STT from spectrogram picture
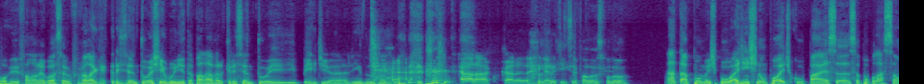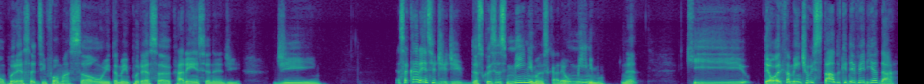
Porra, eu ia falar um negócio, eu fui falar que acrescentou, achei bonita a palavra, acrescentou e, e perdi a, a linha do. do- Caraca, cara. Cara, o que, que você falou? Você falou? Ah, tá, pô, mas, pô, a gente não pode culpar essa, essa população por essa desinformação e também por essa carência, né, de. de... Essa carência de, de, das coisas mínimas, cara, é o mínimo, né? Que, teoricamente, é o Estado que deveria dar,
